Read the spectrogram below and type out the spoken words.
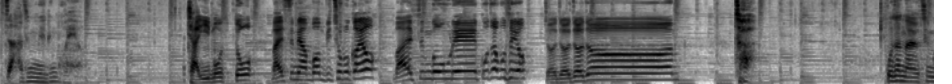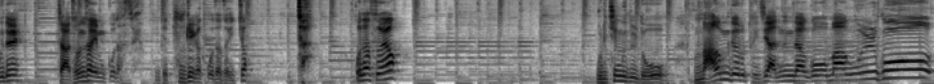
짜증내는 거예요. 자, 이 모습도 말씀에 한번 비춰볼까요? 말씀 거울에 꽂아보세요. 짜자자잔. 자, 꽂았나요, 친구들? 자, 전사님은 꽂았어요. 이제 두 개가 꽂아져 있죠? 자, 꽂았어요? 우리 친구들도 마음대로 되지 않는다고 막 울고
